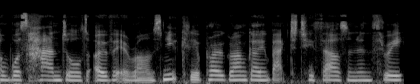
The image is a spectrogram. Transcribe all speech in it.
uh, was handled over Iran's nuclear program going back to 2003.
